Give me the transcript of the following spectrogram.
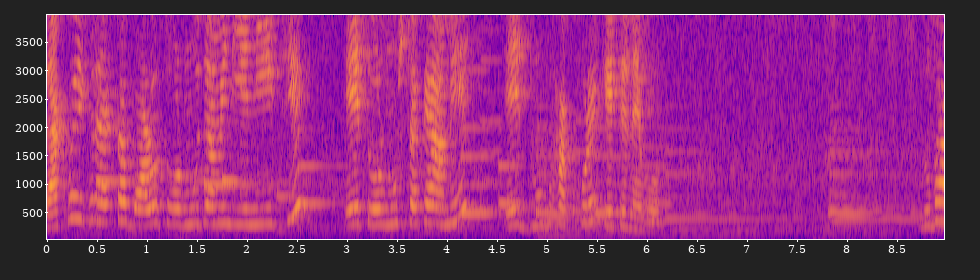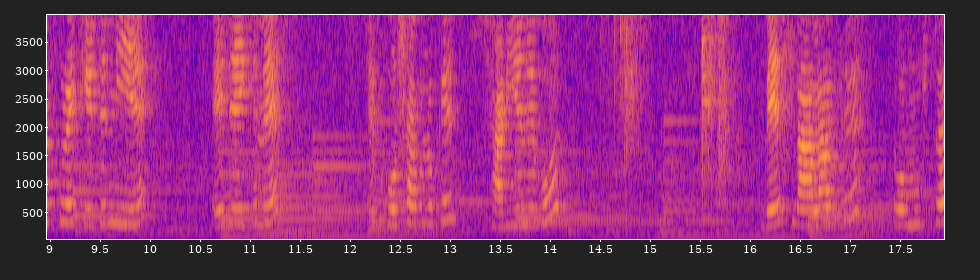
দেখো, এখানে একটা বড় তরমুজ আমি নিয়ে নিয়েছি। এই তরমুজটাকে আমি এই দু ভাগ করে কেটে নেব। দু ভাগ করে কেটে নিয়ে এই যে এখানে এর খোসাগুলোকে ছাড়িয়ে নেব। বেশ লাল আছে। তরমুজটা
